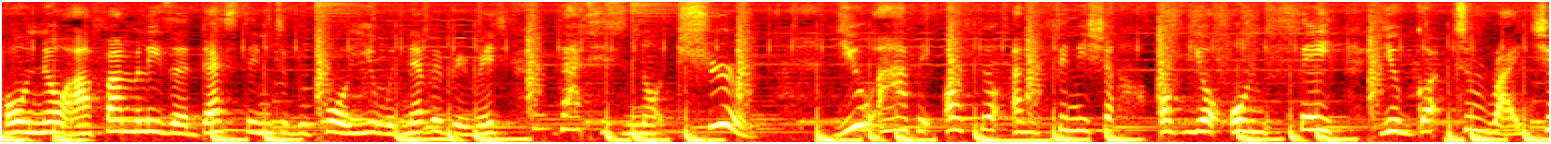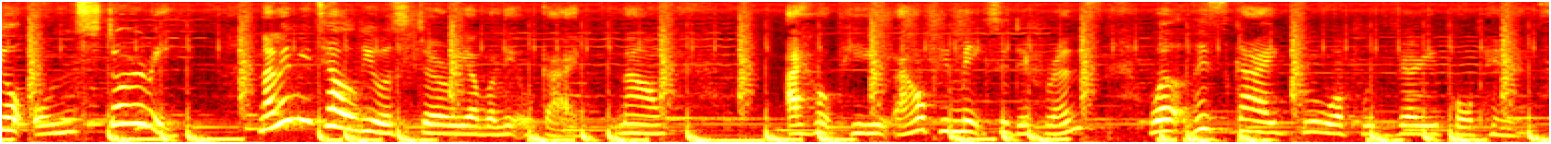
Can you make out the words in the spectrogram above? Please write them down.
Oh no, our families are destined to be poor. You would never be rich. That is not true. You are the author and finisher of your own faith. You've got to write your own story. Now, let me tell you a story of a little guy. Now, I hope he I hope he makes a difference. Well, this guy grew up with very poor parents.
